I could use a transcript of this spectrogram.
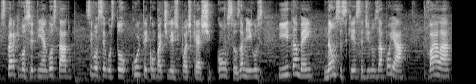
Espero que você tenha gostado. Se você gostou, curta e compartilhe este podcast com seus amigos e também não se esqueça de nos apoiar. Vai lá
